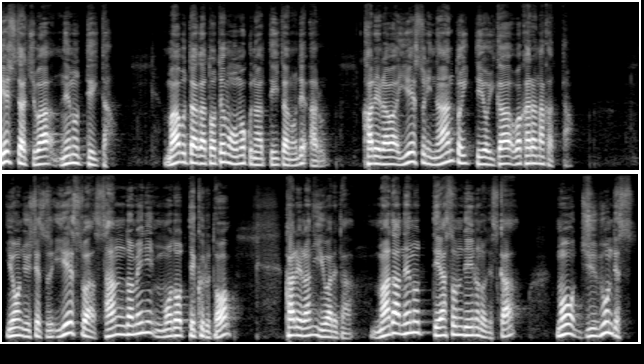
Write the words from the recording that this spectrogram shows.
弟子たちは眠っていた。まぶたがとても重くなっていたのである。彼らはイエスに何と言ってよいかわからなかった。41節イエスは3度目に戻ってくると、彼らに言われた。まだ眠って休んでいるのですか？もう十分です。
